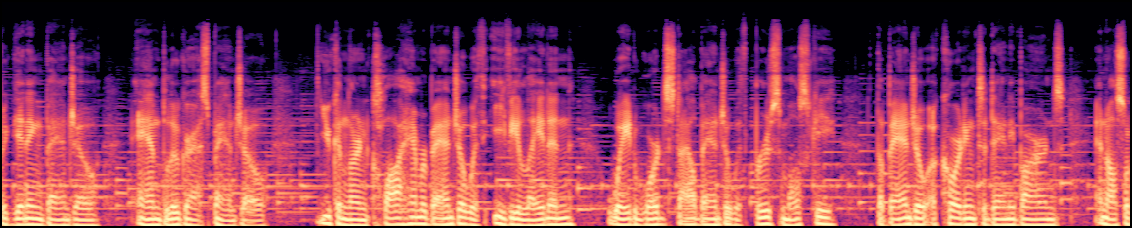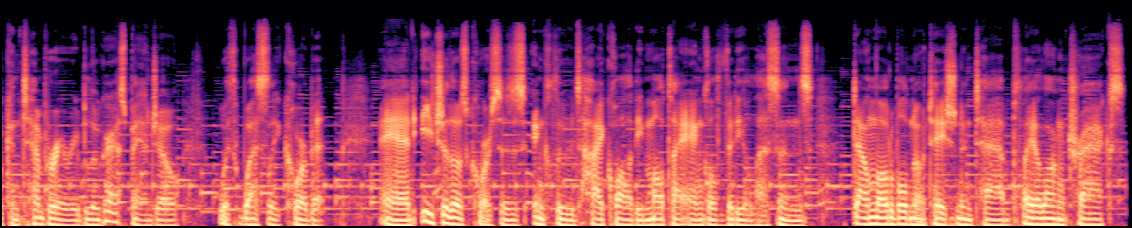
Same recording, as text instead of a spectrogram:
beginning banjo and bluegrass banjo. You can learn clawhammer banjo with Evie Ladin, Wade Ward style banjo with Bruce Molsky, the banjo according to Danny Barnes, and also contemporary bluegrass banjo with Wesley Corbett. And each of those courses includes high quality multi angle video lessons, downloadable notation and tab, play along tracks,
